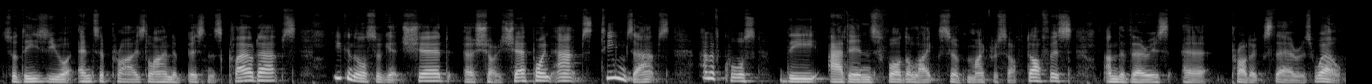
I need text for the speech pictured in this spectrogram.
So these are your enterprise line of business cloud apps. You can also get shared, uh, sorry, SharePoint apps, Teams apps, and of course the add-ins for the likes of Microsoft Office and the various uh, products there as well.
